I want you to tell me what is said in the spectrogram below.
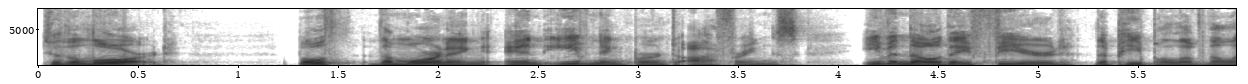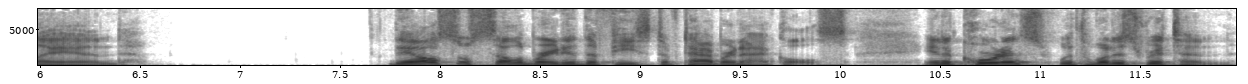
to the Lord, both the morning and evening burnt offerings, even though they feared the people of the land. They also celebrated the Feast of Tabernacles, in accordance with what is written,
